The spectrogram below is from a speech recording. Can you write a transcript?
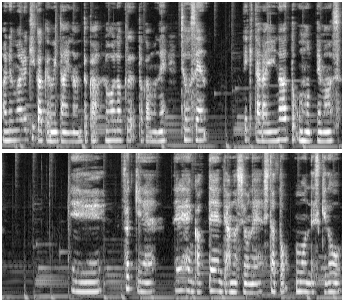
〇〇企画みたいなんとか、朗読とかもね、挑戦できたらいいなと思ってます。えー、さっきね、寝れへんかってんって話をね、したと思うんですけど、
